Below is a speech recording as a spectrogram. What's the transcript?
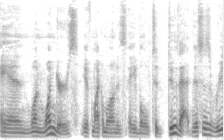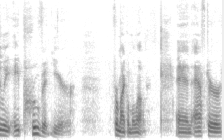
And one wonders if Michael Malone is able to do that. This is really a prove it year for Michael Malone. And after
